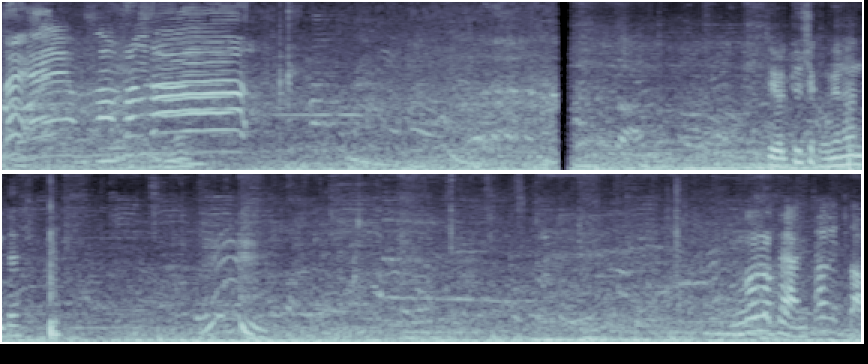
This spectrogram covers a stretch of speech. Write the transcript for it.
네, 감 또 12시 공연한대. 이걸로 배안 차겠다.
